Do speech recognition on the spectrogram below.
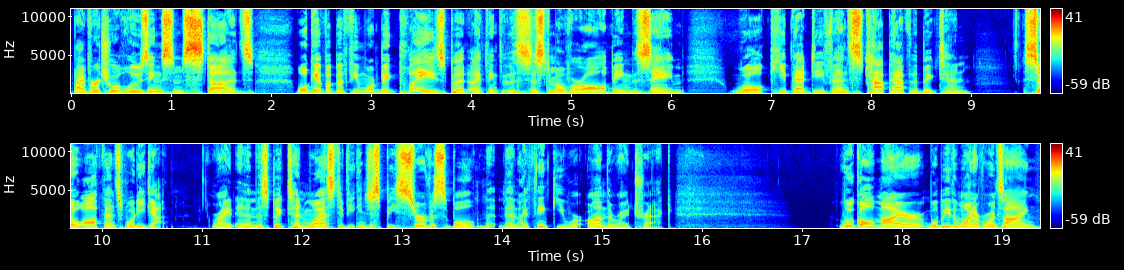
by virtue of losing some studs, will give up a few more big plays. But I think that the system overall being the same will keep that defense top half of the Big Ten. So, offense, what do you got? Right. And in this Big Ten West, if you can just be serviceable, then I think you are on the right track. Luke Altmyer will be the one everyone's eyeing.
